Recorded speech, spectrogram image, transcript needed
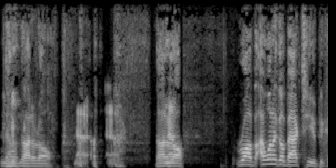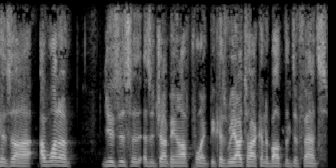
No, not at all. no, no. not no. at all. Rob, I want to go back to you because uh, I want to use this as a jumping off point because we are talking about the defense.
